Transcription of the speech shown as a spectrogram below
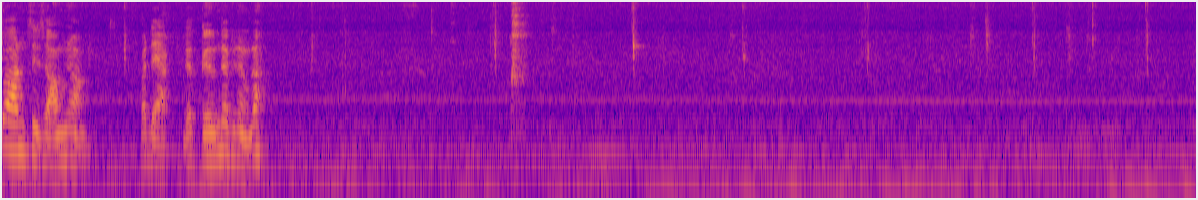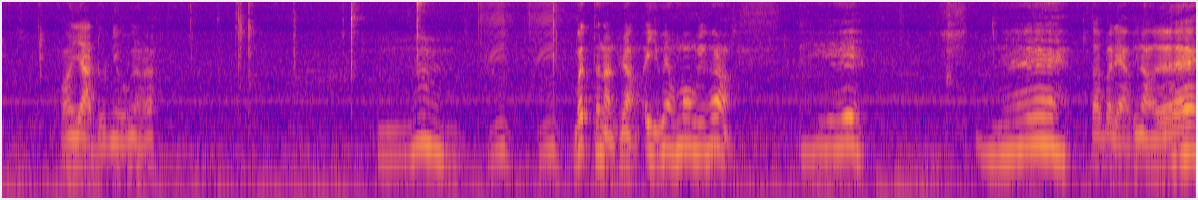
ตอนที่สองพี่น้องปลาแดกเดี๋ยวกลืนได้พี่น้องเด้อขออนุญาตดูดนิ้วพี่น้องเด้ออืมเบิดเท่านั้นพี่น้องเอ้ยพี่น้องมองมีพี่น้องเอ้ยเอ้ยตอนปลาแดกพี่น้องเอ้ย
